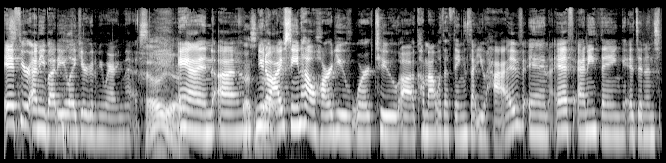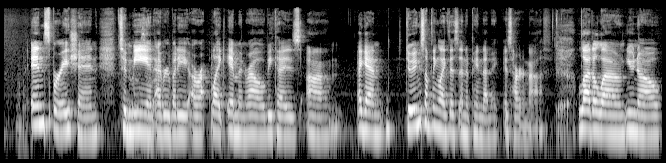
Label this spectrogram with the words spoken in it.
if you're anybody, like you're gonna be wearing this. Hell yeah. And um, you know. I've seen how hard you've worked to uh, come out with the things that you have, and if anything, it's an ins- inspiration to me and everybody around, like in Monroe because. Um, Again, doing something like this in a pandemic is hard enough. Let alone, you know,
